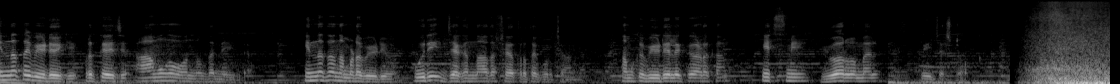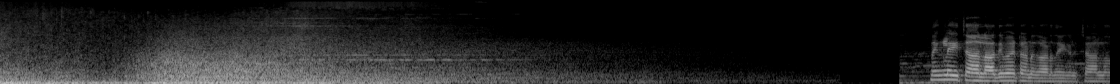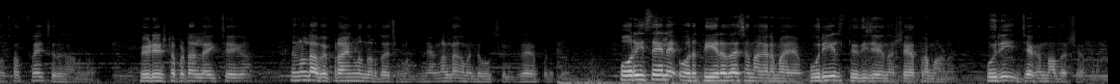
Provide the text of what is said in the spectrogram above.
ഇന്നത്തെ വീഡിയോയ്ക്ക് പ്രത്യേകിച്ച് ആമുഖമൊന്നും ഇല്ല. ഇന്നത്തെ നമ്മുടെ വീഡിയോ പുരി ജഗന്നാഥ ക്ഷേത്രത്തെക്കുറിച്ചാണ്. നമുക്ക് വീഡിയോയിലേക്ക് കിടക്കാം. It's me your വുമൽ we just talk നിങ്ങൾ ഈ ചാനൽ ആദ്യമായിട്ടാണ് കാണുന്നതെങ്കിൽ ചാനൽ ഒന്ന് സബ്സ്ക്രൈബ് ചെയ്ത് കാണുക. വീഡിയോ ഇഷ്ടപ്പെട്ടാൽ ലൈക്ക് ചെയ്യുക. നിങ്ങളുടെ അഭിപ്രായങ്ങളും നിർദ്ദേശങ്ങളും ഞങ്ങളുടെ കമന്റ് ബോക്സിൽ രേഖപ്പെടുത്തുക. ഒറീസയിലെ ഒരു തീരദേശ നഗരമായ പുരിയിൽ സ്ഥിതി ചെയ്യുന്ന ക്ഷേത്രമാണ് പുരി ജഗന്നാഥ ക്ഷേത്രം.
